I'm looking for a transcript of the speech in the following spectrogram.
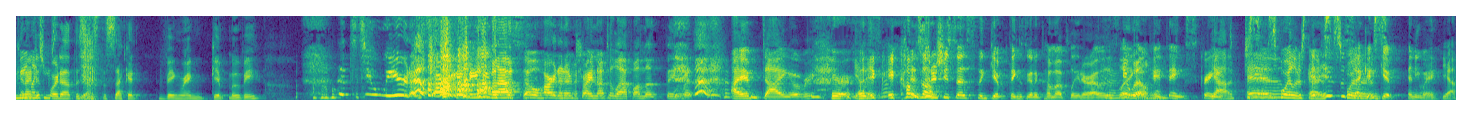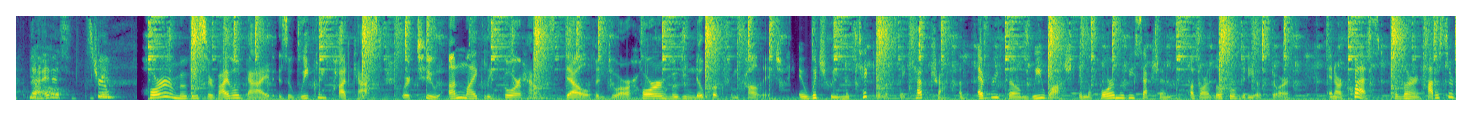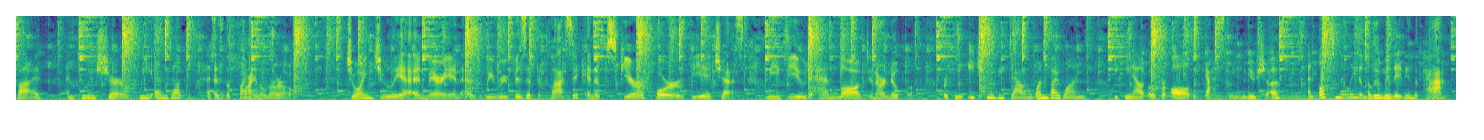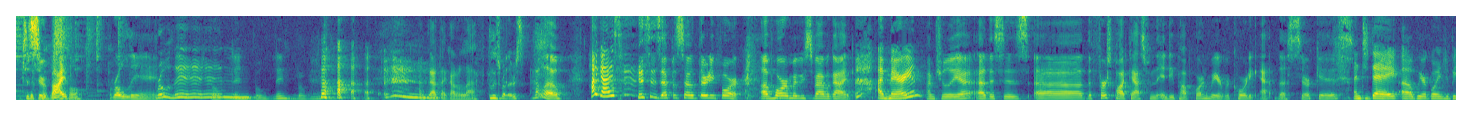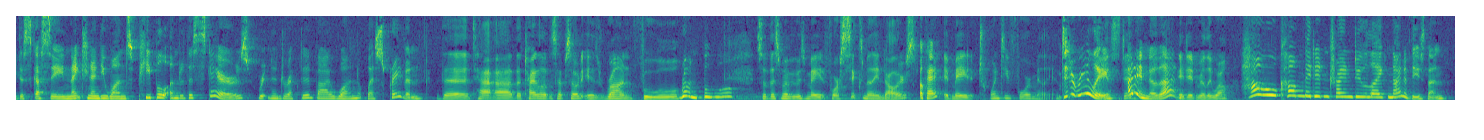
Can I like just point out this yeah. is the second Ving Rhames Gimp movie? It's too weird. I'm sorry. It made me laugh so hard, and I'm trying not to laugh on the thing, but I am dying over here. Yeah, it- it comes as soon up. as she says the Gip thing's going to come up later. I was like, okay, thanks, great. Yeah, just spoilers, guys. It is the second Gip anyway. Yeah, Yeah, no, it is. It's true. Horror Movie Survival Guide is a weekly podcast where two unlikely gorehounds delve into our horror movie notebook from college. in which we meticulously kept track of every film we watched in the horror movie section of our local video store in our quest to learn how to survive and to ensure we end up as, as the final girl. Join Julia and Marion as we revisit the classic and obscure horror VHS we viewed and logged in our notebook. Breaking each movie down one by one, geeking out over all the ghastly minutia, and ultimately Illuminating the path to survival. Rolling. Rolling. Rolling, rolling, rolling. I'm glad that got a laugh. Blues Brothers. Hello. Hi guys, This is episode 34 of Horror Movie Survival Guide. I'm Marion. I'm Julia. Uh, this is uh, the first podcast from the Indie Popcorn. We are recording at the circus. And today uh, we are going to be discussing 1991's People Under the Stairs, written and directed by one Wes Craven. The ta- uh, the title of this episode is Run, Fool. Run, fool. So this movie was made for six million dollars. Okay. It made twenty four million. Did it really? Yes, it did. I didn't know that. It did really well. How come they didn't try and do like nine of these then?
